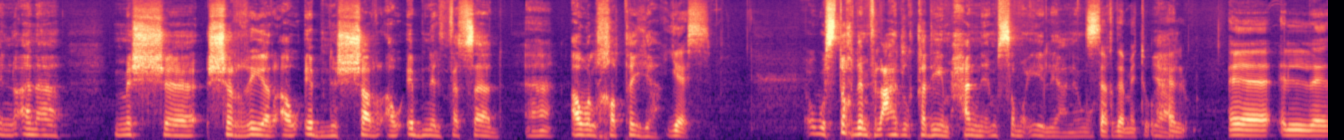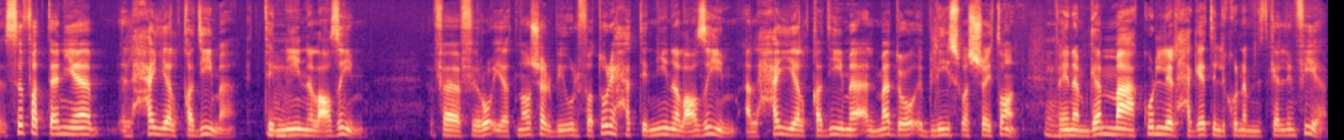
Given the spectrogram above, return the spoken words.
إنه أنا مش شرير أو ابن الشر أو ابن الفساد آه. أو الخطية. يس واستخدم في العهد القديم حن إم صموئيل يعني و... استخدمته. يعني. حلو. آه الصفة الثانية الحية القديمة التنين العظيم. ففي رؤية 12 بيقول فطرح التنين العظيم الحية القديمة المدعو إبليس والشيطان. فهنا مجمع كل الحاجات اللي كنا بنتكلم فيها.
